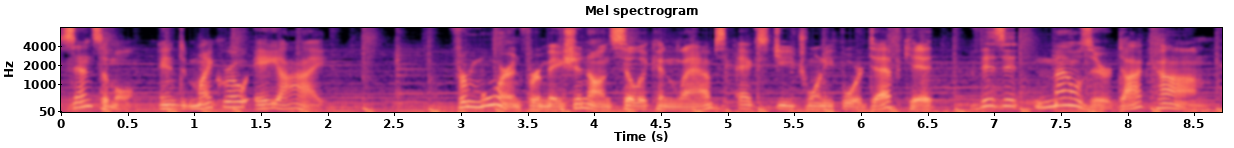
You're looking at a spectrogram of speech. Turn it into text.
SensiML, and Micro AI. For more information on Silicon Labs XG24 Dev Kit, visit Mouser.com.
